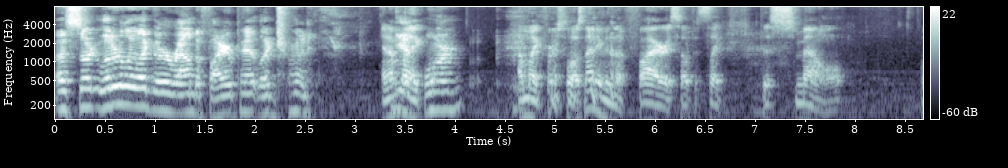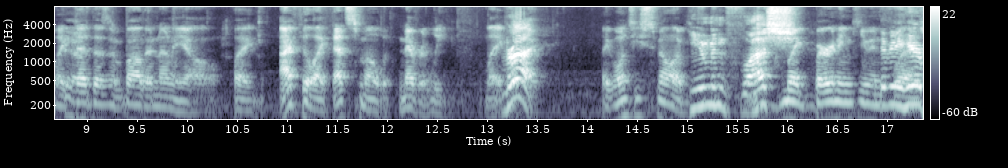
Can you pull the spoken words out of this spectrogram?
a circle, literally like they're around a fire pit, like trying to and I'm get like warm. I'm like first of all it's not even the fire itself it's like the smell like Yeah. that doesn't bother none of y'all like I feel like that smell would never leave like Right. Like once you smell a Human flesh. like burning human if you hear,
